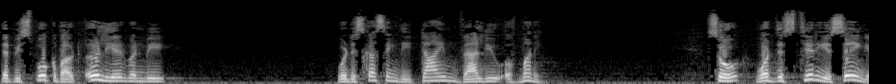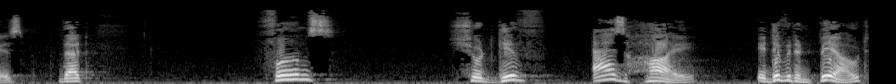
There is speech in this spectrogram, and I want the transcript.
that we spoke about earlier when we were discussing the time value of money. So what this theory is saying is that firms should give as high a dividend payout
